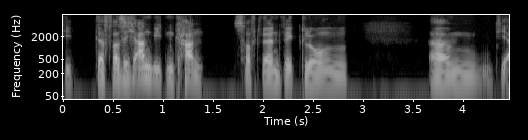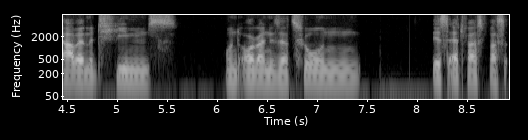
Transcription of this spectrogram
die, das, was ich anbieten kann, Softwareentwicklung, ähm, die Arbeit mit Teams und Organisationen, ist etwas, was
